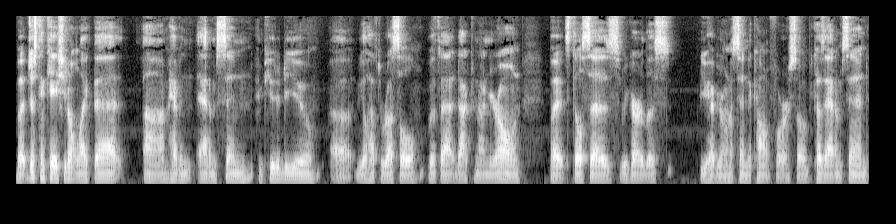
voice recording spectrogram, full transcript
But just in case you don't like that, um, having Adam's sin imputed to you, uh, you'll have to wrestle with that doctrine on your own. But it still says, regardless, you have your own sin to count for. So because Adam sinned,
